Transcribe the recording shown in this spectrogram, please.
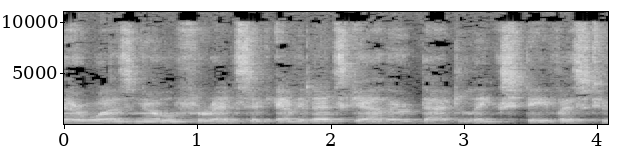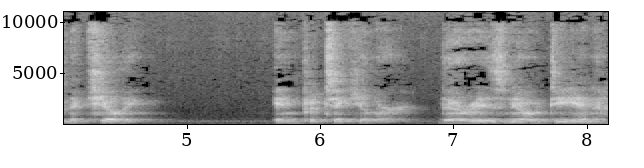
there was no forensic evidence gathered that links Davis to the killing. In particular, there is no DNA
